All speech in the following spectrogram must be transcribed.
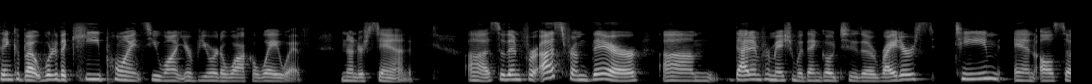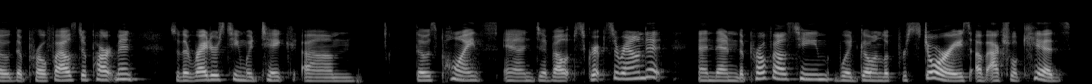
think about what are the key points you want your viewer to walk away with and understand. Uh, so then for us from there, um, that information would then go to the writers team and also the profiles department. So the writers team would take um, those points and develop scripts around it and then the profiles team would go and look for stories of actual kids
